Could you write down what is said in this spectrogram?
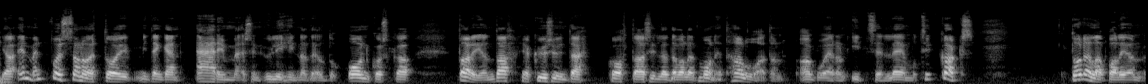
Ja en mä nyt voi sanoa, että toi mitenkään äärimmäisen ylihinnateltu on, koska tarjonta ja kysyntä kohtaa sillä tavalla, että monet haluaa ton Agueron itselleen, mutta sitten kaksi todella paljon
